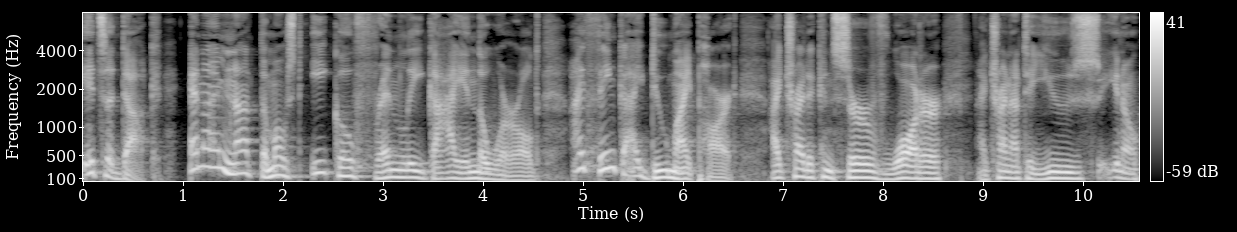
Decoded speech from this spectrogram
it's a duck and I'm not the most eco friendly guy in the world. I think I do my part. I try to conserve water. I try not to use, you know,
